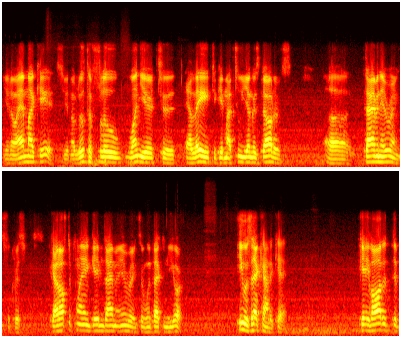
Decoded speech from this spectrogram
you know, and my kids. You know, Luther flew one year to L.A. to get my two youngest daughters uh, diamond earrings for Christmas. Got off the plane, gave him diamond earrings, and went back to New York. He was that kind of cat. Gave all the, the,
